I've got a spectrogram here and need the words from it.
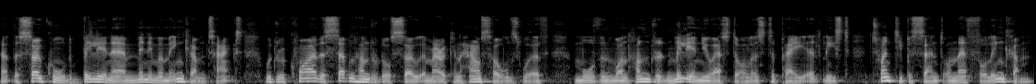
that the so called billionaire minimum income tax would require the 700 or so American households worth more than 100 million US dollars to pay at least 20% on their full income.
